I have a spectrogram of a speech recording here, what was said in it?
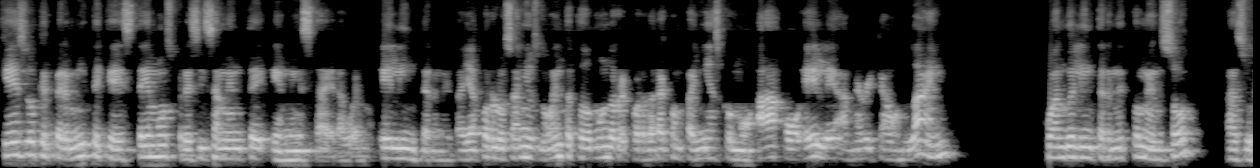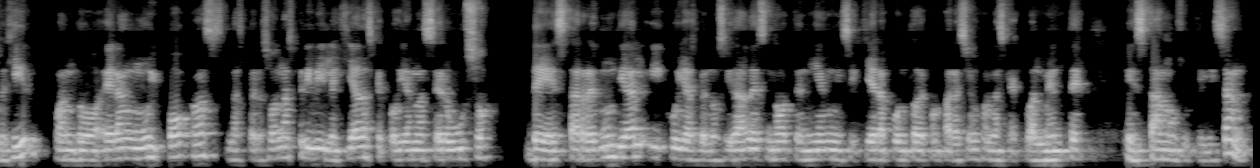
qué es lo que permite que estemos precisamente en esta era? Bueno, el Internet. Allá por los años 90 todo el mundo recordará compañías como AOL, America Online, cuando el Internet comenzó a surgir, cuando eran muy pocas las personas privilegiadas que podían hacer uso de esta red mundial y cuyas velocidades no tenían ni siquiera punto de comparación con las que actualmente estamos utilizando.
